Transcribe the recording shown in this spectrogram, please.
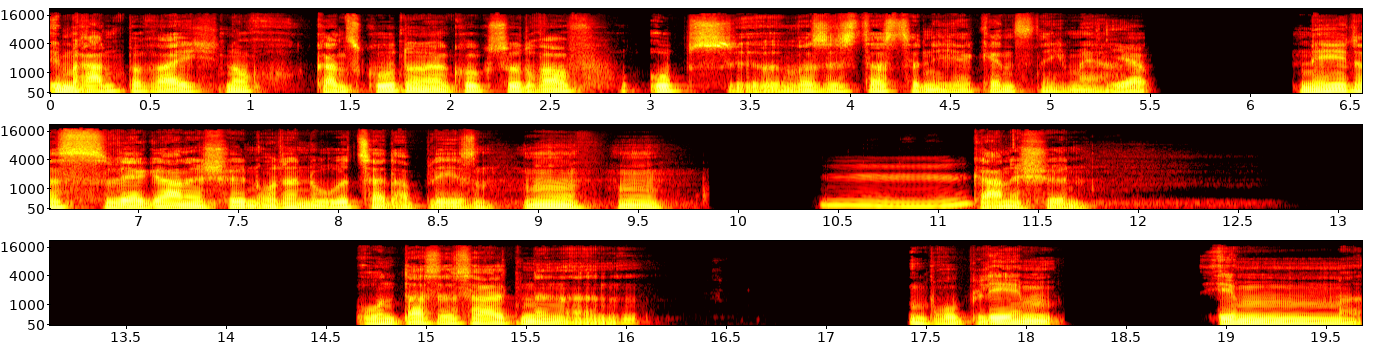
im Randbereich noch ganz gut und dann guckst du drauf, ups, was ist das denn? Ich erkenn's nicht mehr. Ja. Nee, das wäre gar nicht schön. Oder eine Uhrzeit ablesen. Hm, hm. Hm. Gar nicht schön. Und das ist halt ein, ein Problem im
